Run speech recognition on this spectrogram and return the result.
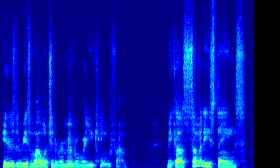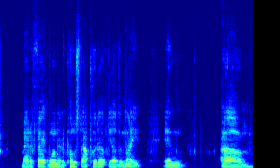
Here's the reason why I want you to remember where you came from. Because some of these things, matter of fact, one of the posts I put up the other night, and um,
